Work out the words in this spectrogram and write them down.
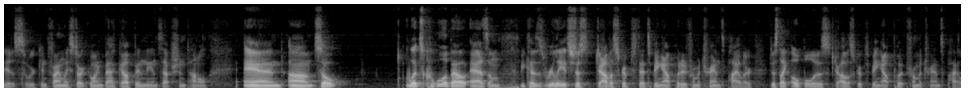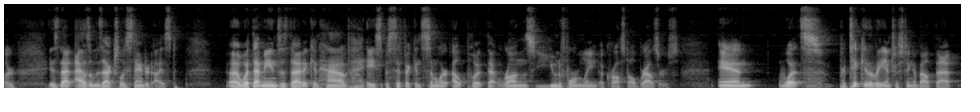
is. So we can finally start going back up in the inception tunnel. And um, so what's cool about ASM, because really it's just JavaScript that's being outputted from a transpiler, just like Opal is JavaScript being output from a transpiler, is that ASM is actually standardized. Uh, what that means is that it can have a specific and similar output that runs uniformly across all browsers. And what's particularly interesting about that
